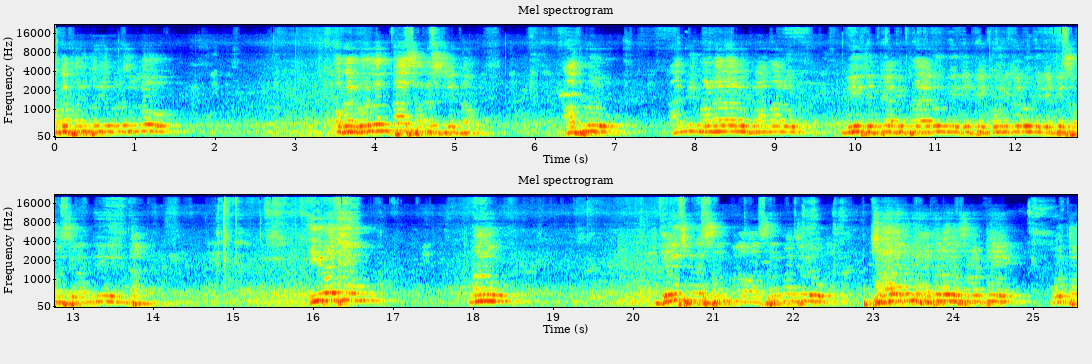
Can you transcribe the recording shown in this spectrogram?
ఒక పది పదిహేను రోజుల్లో ఒక రోజంతా సదస్సు చేద్దాం. అప్పుడు అన్ని మండలాలు గ్రామాలు మీరు చెప్పే అభిప్రాయాలు మీరు చెప్పే కోరికలు మీరు చెప్పే సమస్యలు అన్నీ ఇంత ఈరోజు మనం గెలిచిన సర్పంచులు చాలా మంది హైదరాబాద్ వస్తామంటే వద్దు.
